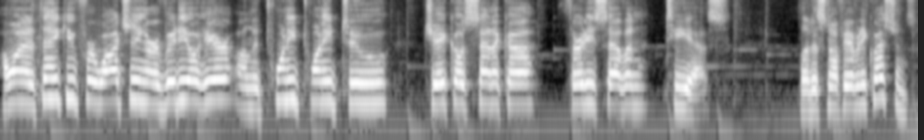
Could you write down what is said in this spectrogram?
I wanted to thank you for watching our video here on the 2022 Jayco Seneca 37 TS. Let us know if you have any questions.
